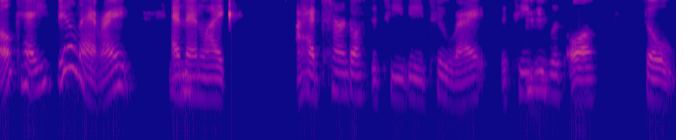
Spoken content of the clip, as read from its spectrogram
okay, you feel that, right? Mm-hmm. And then, like, I had turned off the TV too, right? The TV mm-hmm. was off. So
